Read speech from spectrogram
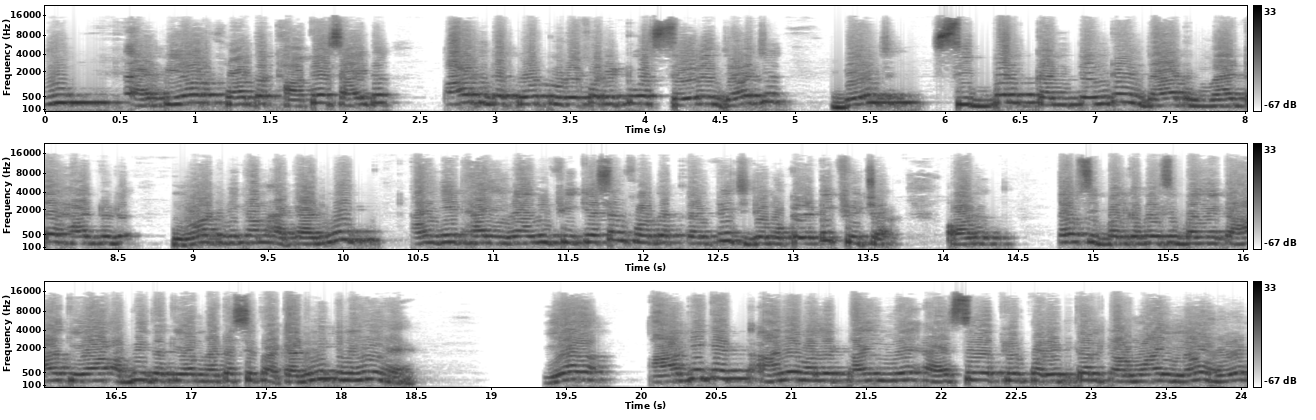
who appear for the khate side urged the court to refer it to a seven judge bench. Sibbal contended that matter had not become academic and it has ramification for the country's democratic future. और तब सिब्बल कपिल सिब्बल ने कहा कि यह अभी तक यह मैटर सिर्फ़ एकेडमिक नहीं है यह आगे के आने वाले टाइम में ऐसे फिर पॉलिटिकल टर्माइल ना हो,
